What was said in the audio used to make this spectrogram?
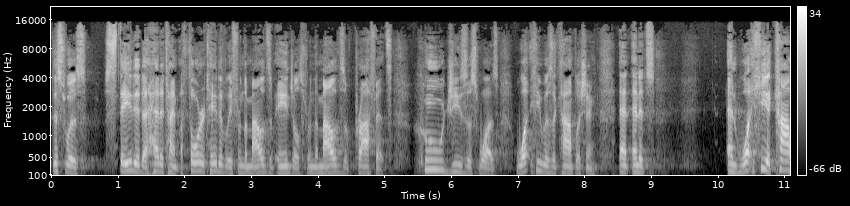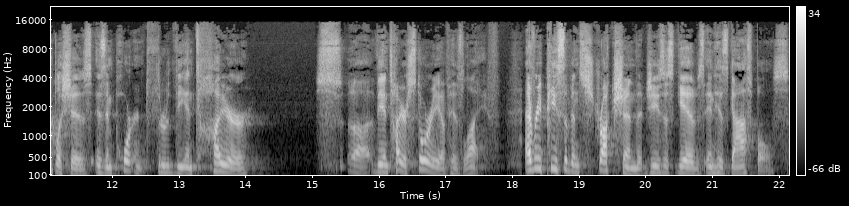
this was stated ahead of time, authoritatively from the mouths of angels, from the mouths of prophets, who Jesus was, what he was accomplishing. And, and, it's, and what he accomplishes is important through the entire, uh, the entire story of his life. Every piece of instruction that Jesus gives in his Gospels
